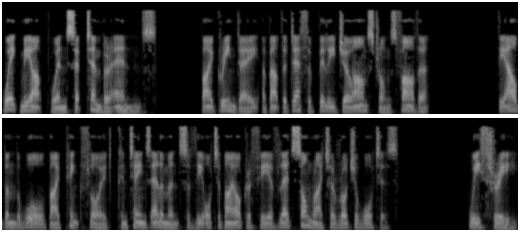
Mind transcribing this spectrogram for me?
Wake Me Up When September Ends by Green Day about the death of Billie Joe Armstrong's father. The album The Wall by Pink Floyd, contains elements of the autobiography of lead songwriter Roger Waters. We Three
